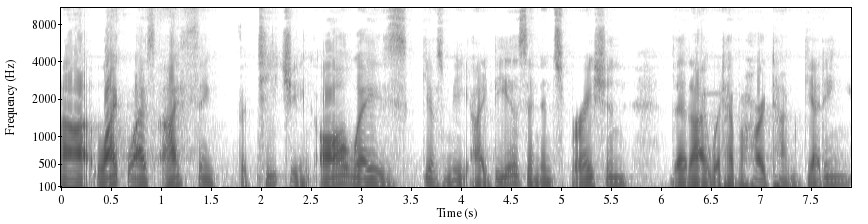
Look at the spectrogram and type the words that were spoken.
Uh, likewise, I think the teaching always gives me ideas and inspiration that I would have a hard time getting,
